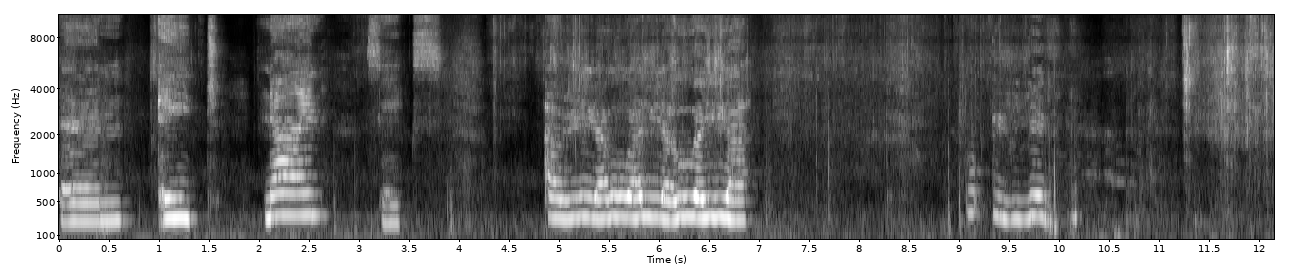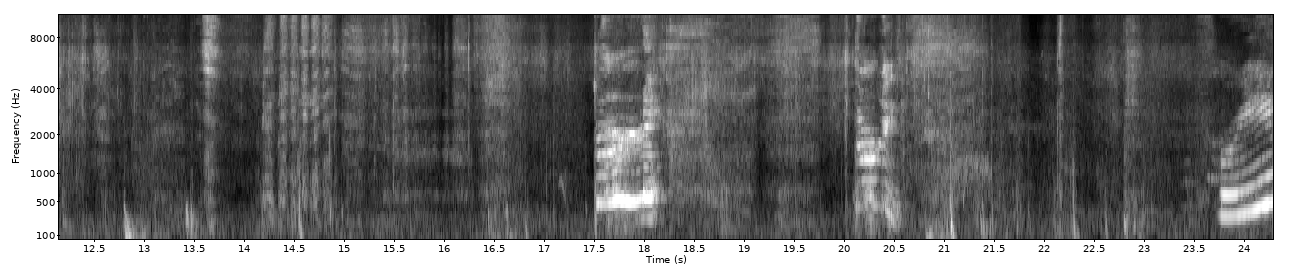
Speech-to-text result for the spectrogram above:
And eight, nine, six. Thirty.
